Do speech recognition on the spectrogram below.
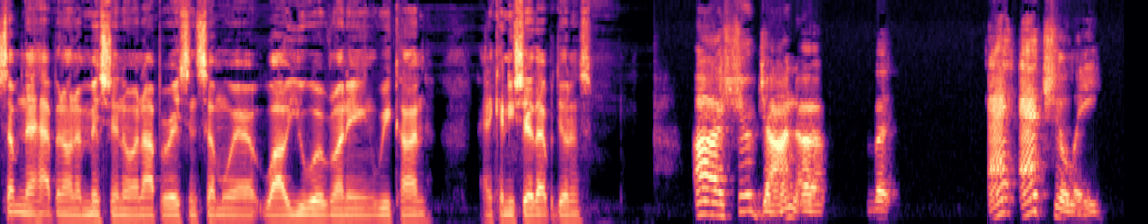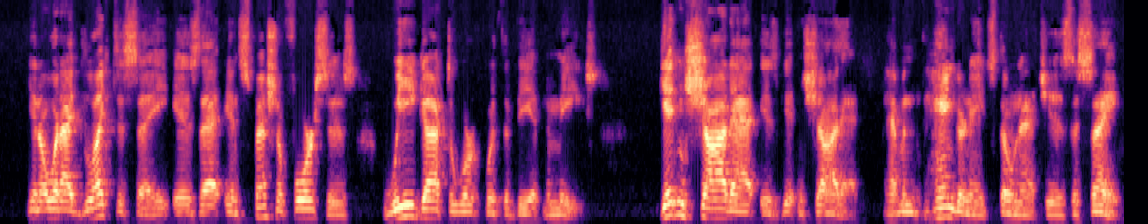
something that happened on a mission or an operation somewhere while you were running recon, and can you share that with the audience? Uh, sure, John. Uh, but a- actually, you know, what I'd like to say is that in special forces, we got to work with the Vietnamese. Getting shot at is getting shot at. Having hand grenades thrown at you is the same.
